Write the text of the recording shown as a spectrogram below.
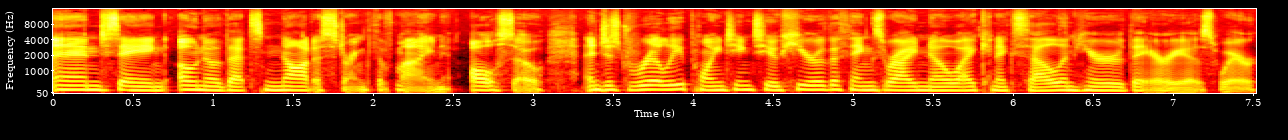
and saying, oh no, that's not a strength of mine, also. And just really pointing to here are the things where I know I can excel, and here are the areas where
